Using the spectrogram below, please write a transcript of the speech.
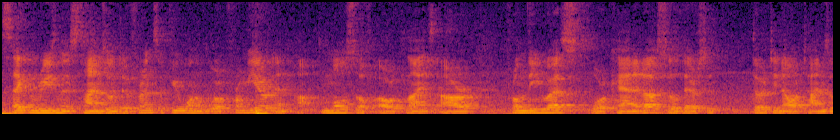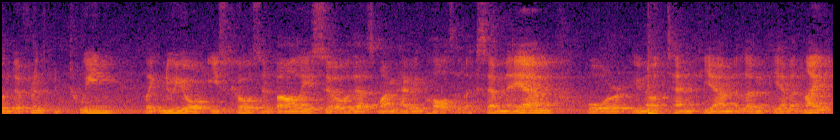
Second reason is time zone difference. If you want to work from here, and uh, most of our clients are from the US or Canada, so there's a 13 hour time zone difference between like New York, East Coast, and Bali. So that's why I'm having calls at like 7 a.m. or you know 10 p.m., 11 p.m. at night.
